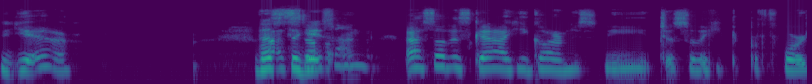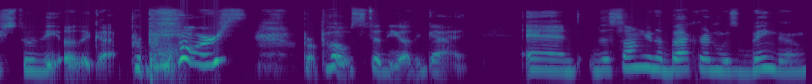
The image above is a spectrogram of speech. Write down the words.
Yeah. That's I the gay song. I saw this guy. He got on his knee just so that he could propose to the other guy. Propose, propose to the other guy. And the song in the background was Bingo,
